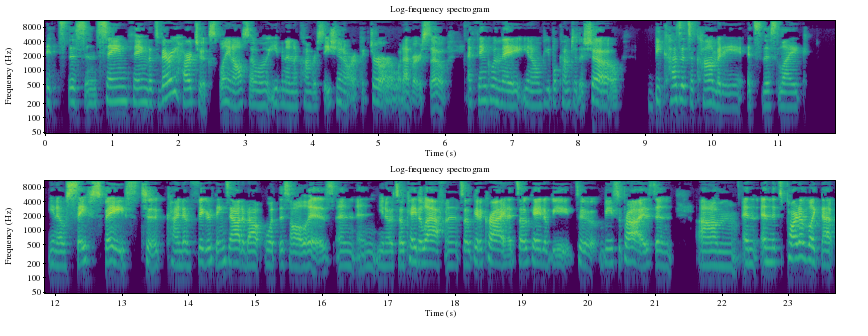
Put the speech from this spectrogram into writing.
it's this insane thing that's very hard to explain also even in a conversation or a picture or whatever so i think when they you know when people come to the show because it's a comedy it's this like you know safe space to kind of figure things out about what this all is and and you know it's okay to laugh and it's okay to cry and it's okay to be to be surprised and um and and it's part of like that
